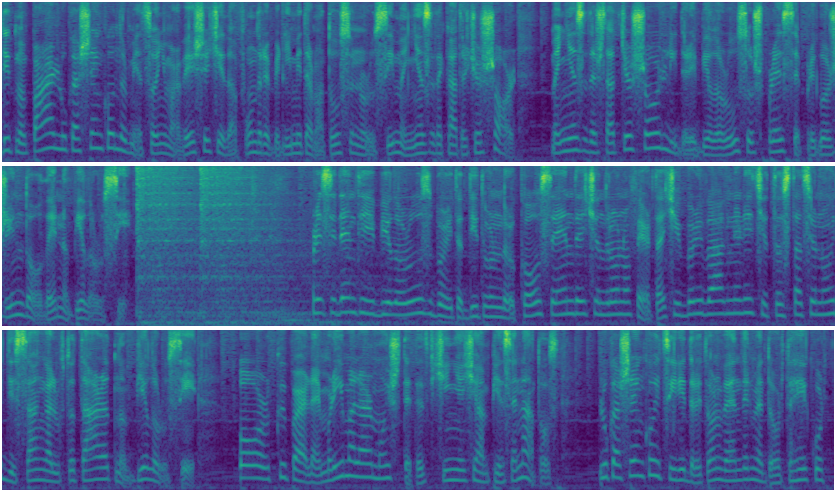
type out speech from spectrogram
Ditë më parë, Lukashenko ndërmjetësoi një marrëveshje që i dha fund rebelimit të armatosur në Rusi më njëzet e katër qershor. Më njëzet e shtatë qershor, lideri bjellorus u shpreh se Prigozhin ndodhej në Bjellorusi. Presidenti bjellorus bëri të ditur ndërkohë se ende qëndron oferta që i bëri Wagnerit që të stacionojë disa nga luftëtarët në Bjellorusi. Por, ky paralajmërim alarmoi shtetet fqinje që janë pjesë e NATO-s. Lukashenko, i cili drejton vendin me dorë të hekurt,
